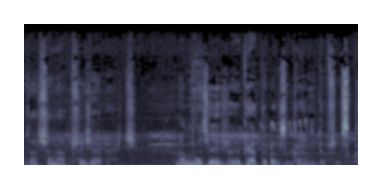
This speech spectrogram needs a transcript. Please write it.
zaczyna przezierać. Mam nadzieję, że wiatr rozgoni to wszystko.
